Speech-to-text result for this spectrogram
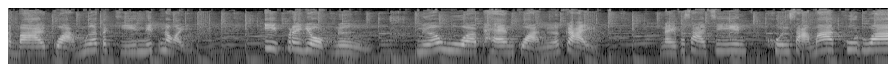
สบายกว่าเมื่อตะกี้นิดหน่อย อีกประโยคหนึ่ง เนื้อวัวแพงกว่าเนื้อไก่ ในภาษาจีนคุณสามารถพูดว่า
